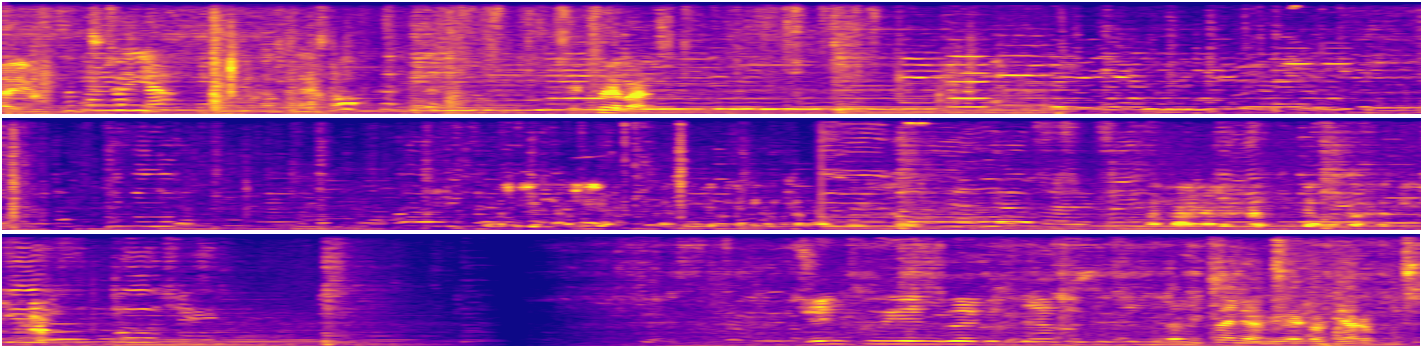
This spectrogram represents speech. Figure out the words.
nawzajem. Zobaczenia. Dziękuję bardzo. Dziękuję, miłego dnia. Do widzenia, miłego dnia również.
